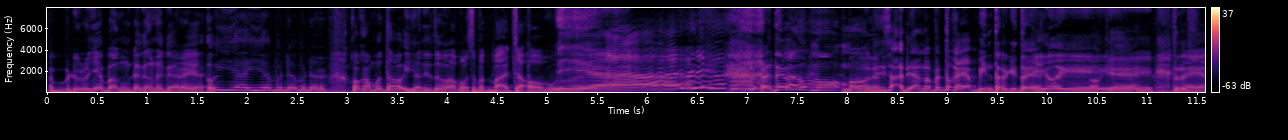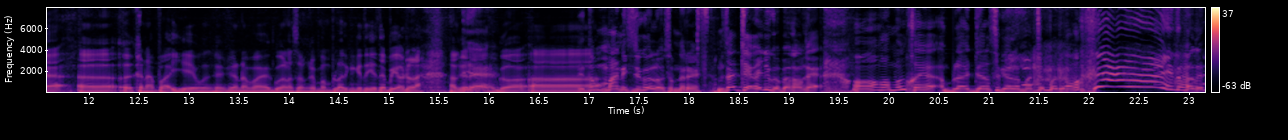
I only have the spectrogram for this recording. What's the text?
Dulunya Bang Dagang Negara ya Oh iya iya bener-bener Kok kamu tahu Iya itu aku sempat baca om Iya. Berarti lah lu mau mau di, dianggap itu kayak pinter gitu ya? Yoi. Oke. Terus kayak eh, eh, kenapa iya kenapa gue langsung kayak memperlihatkan gitu ya tapi ya udahlah akhirnya Iya. gue eh, itu manis juga loh sebenarnya. Misalnya cewek juga bakal kayak, oh kamu kayak belajar segala macam buat ngomong. itu bagus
